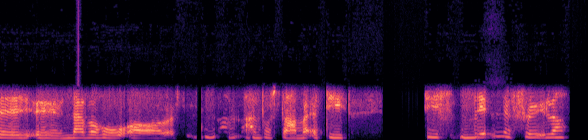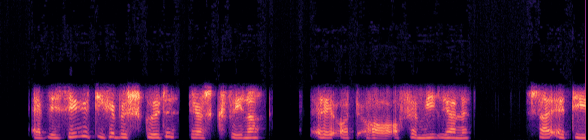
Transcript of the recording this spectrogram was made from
øh, øh, Navajo og andre stammer, at de, de mændene føler, at hvis ikke de kan beskytte deres kvinder øh, og, og, og familierne, så er de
